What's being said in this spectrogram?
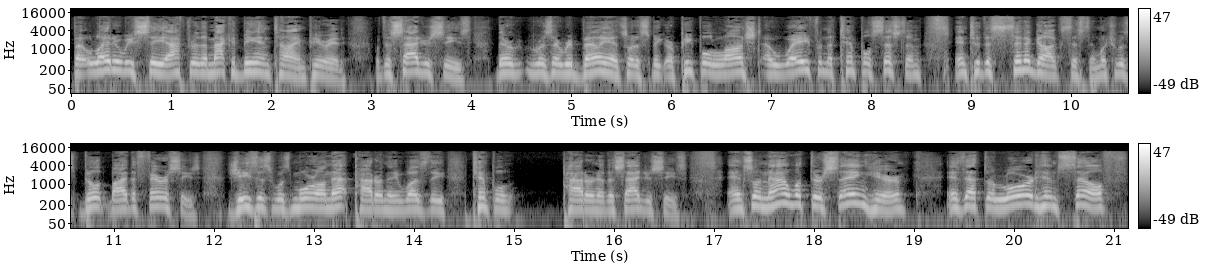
But later we see, after the Maccabean time period, with the Sadducees, there was a rebellion, so to speak, or people launched away from the temple system into the synagogue system, which was built by the Pharisees. Jesus was more on that pattern than he was the temple pattern of the Sadducees. And so now what they're saying here is that the Lord himself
